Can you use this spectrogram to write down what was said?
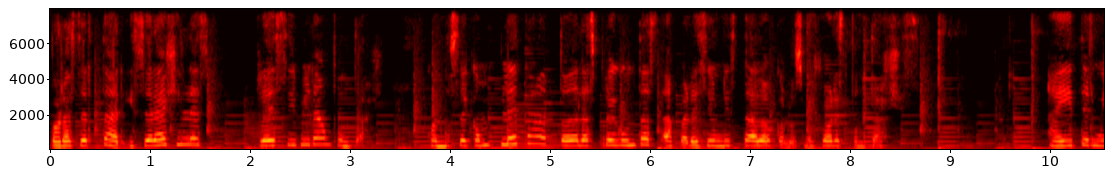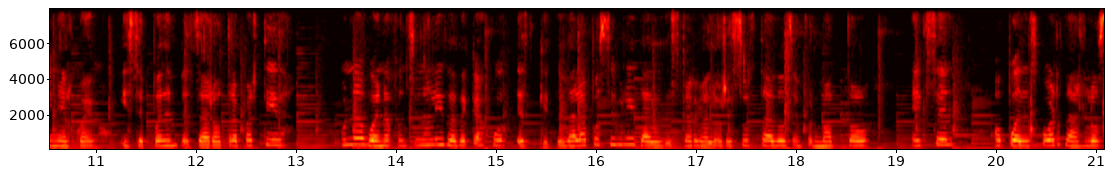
Por acertar y ser ágiles, recibirá un puntaje. Cuando se completa todas las preguntas aparece un listado con los mejores puntajes. Ahí termina el juego y se puede empezar otra partida. Una buena funcionalidad de Kahoot es que te da la posibilidad de descargar los resultados en formato Excel o puedes guardarlos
